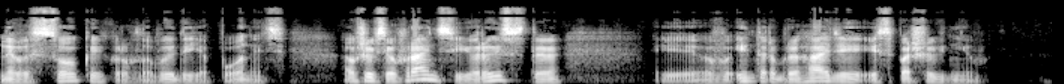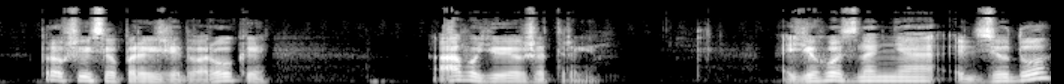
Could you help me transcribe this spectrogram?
невисокий, кругловидий японець, а вчився у Франції, юрист в інтербригаді із перших днів. Провчився в Парижі два роки, а воює вже три. Його знання дзюдо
